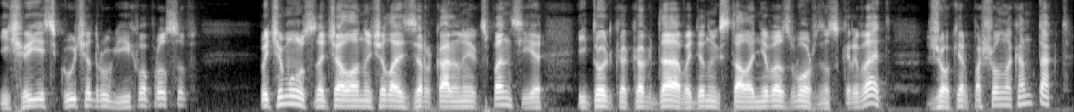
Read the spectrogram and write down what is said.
Еще есть куча других вопросов. Почему сначала началась зеркальная экспансия, и только когда водяных стало невозможно скрывать, Джокер пошел на контакт?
